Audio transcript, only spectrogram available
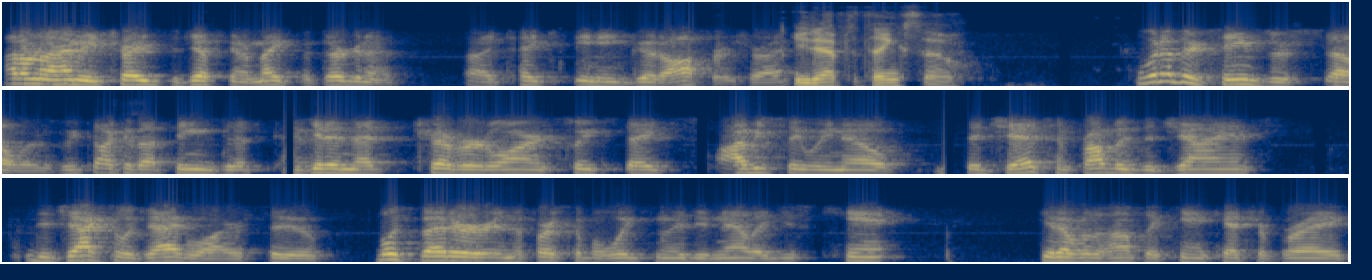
I don't know how many trades the Jets are going to make, but they're going to uh, take any good offers, right? You'd have to think so. What other teams are sellers? We talked about teams that get in that Trevor Lawrence sweepstakes. Obviously, we know the Jets and probably the Giants, the Jacksonville Jaguars, who look better in the first couple of weeks than they do now. They just can't get over the hump. They can't catch a break.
